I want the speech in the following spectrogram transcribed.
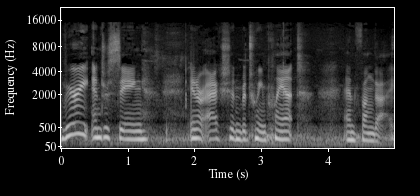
very interesting interaction between plant and fungi.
